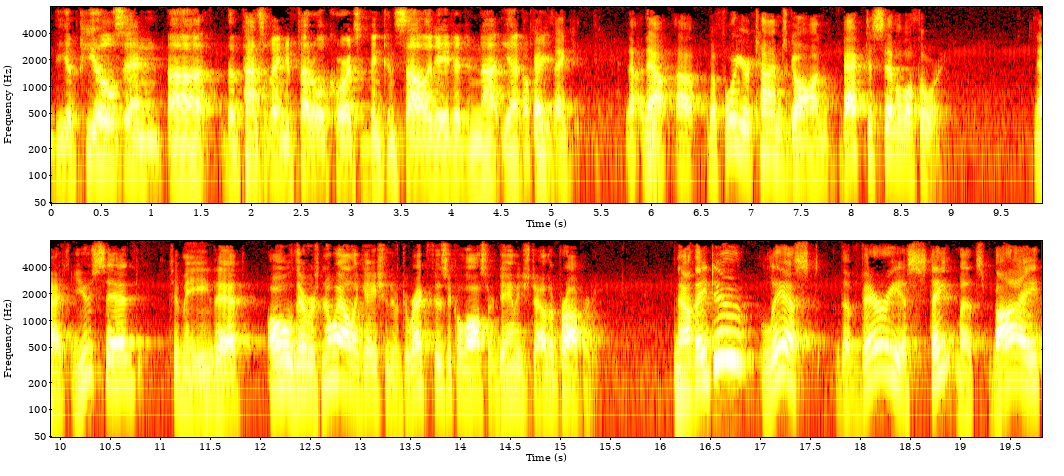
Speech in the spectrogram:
the appeals in uh, the Pennsylvania federal courts have been consolidated and not yet. Okay, briefed. thank you. Now, now uh, before your time's gone, back to civil authority. Now, you said to me that oh, there was no allegation of direct physical loss or damage to other property. Now, they do list the various statements by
